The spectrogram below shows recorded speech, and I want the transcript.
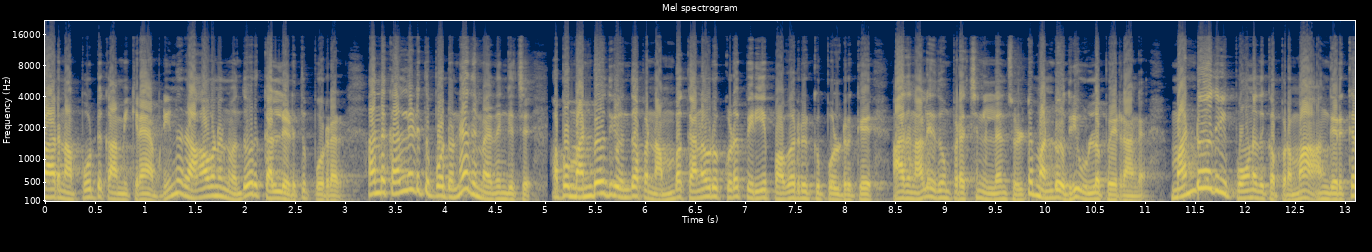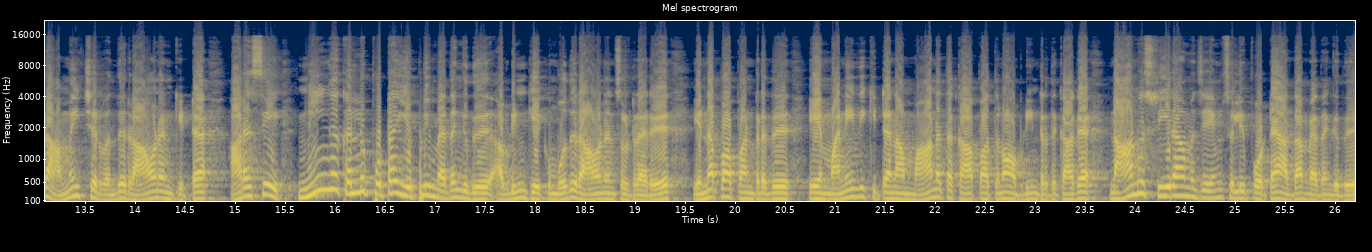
பாரு நான் போட்டு காமிக்கிறேன் அப்படின்னு ராவணன் வந்து ஒரு கல் எடுத்து போடுறார். அந்த கல் எடுத்து போட்டோன்னே அது மிதங்குச்சு. அப்போ மண்டோதிரி வந்து அப்போ நம்ம கணவருக்கு கூட பெரிய பவர் இருக்கு போல் இருக்கு அதனால எதுவும் பிரச்சனை இல்லைன்னு சொல்லிட்டு மண்டோதிரி உள்ள போயிடுறாங்க. மண்டோதிரி போனதுக்கு அப்புறமா அங்க இருக்கிற அமைச்சர் வந்து ராவணன் கிட்ட அரசே நீங்க கல்லு போட்டா எப்படி மிதங்குது? அப்படின்னு கேட்கும்போது ராவணன் சொல்றாரு என்னப்பா பண்றது? என் மனைவி கிட்ட நான் மானத்தை காப்பாற்றணும் அப்படின்றதுக்காக நானும் ஸ்ரீராம ஜெயம் சொல்லி போட்டேன் அதான் மிதங்குது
